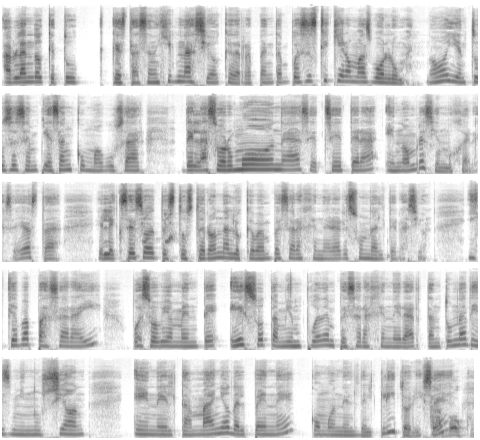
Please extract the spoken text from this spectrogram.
Hablando que tú que estás en gimnasio, que de repente, pues es que quiero más volumen, ¿no? Y entonces empiezan como a abusar de las hormonas, etcétera, en hombres y en mujeres, ¿eh? Hasta el exceso de testosterona lo que va a empezar a generar es una alteración. ¿Y qué va a pasar ahí? Pues obviamente eso también puede empezar a generar tanto una disminución en el tamaño del pene como en el del clítoris, ¿eh? Tampoco.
